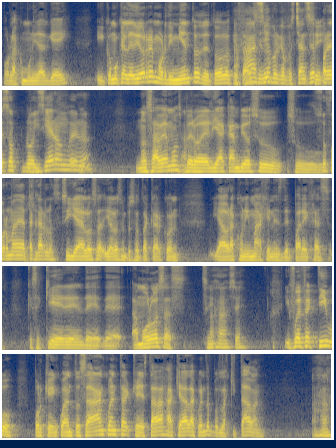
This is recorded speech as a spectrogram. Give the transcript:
por la comunidad gay. Y como que le dio remordimiento de todo lo que estaba Ah, haciendo. sí, porque pues chance Sí. por eso lo hicieron, güey, ¿no? No sabemos, pero él ya cambió su... Su, Su forma de atacarlos. Sí, ya los, ya los empezó a atacar con... Y ahora con imágenes de parejas que se quieren, de, de amorosas. ¿sí? Ajá, sí. Y fue efectivo, porque en cuanto se daban cuenta que estaba hackeada la cuenta, pues la quitaban. Ajá.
